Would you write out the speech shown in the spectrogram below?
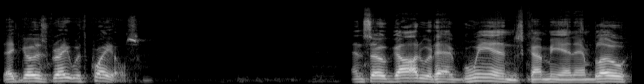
That goes great with quails. And so God would have winds come in and blow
